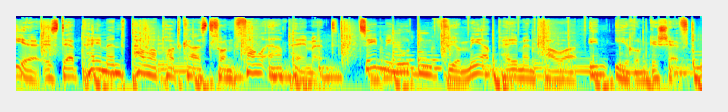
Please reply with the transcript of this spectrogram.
Hier ist der Payment Power Podcast von VR Payment. Zehn Minuten für mehr Payment Power in Ihrem Geschäft.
